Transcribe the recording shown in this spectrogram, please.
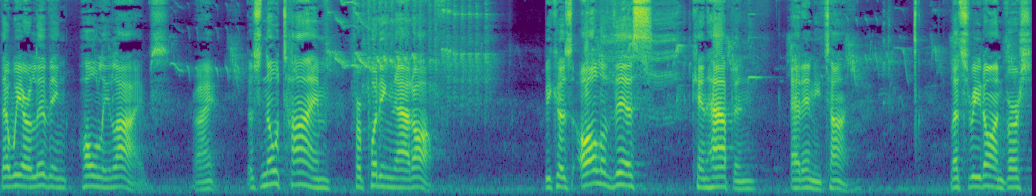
that we are living holy lives, right? There's no time for putting that off. Because all of this can happen at any time. Let's read on, verse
